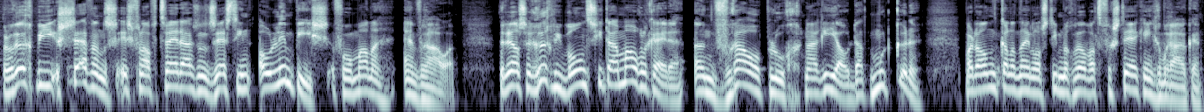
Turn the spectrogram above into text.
Rugby Sevens is vanaf 2016 olympisch voor mannen en vrouwen. De Nederlandse Rugbybond ziet daar mogelijkheden. Een vrouwenploeg naar Rio, dat moet kunnen. Maar dan kan het Nederlands team nog wel wat versterking gebruiken.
